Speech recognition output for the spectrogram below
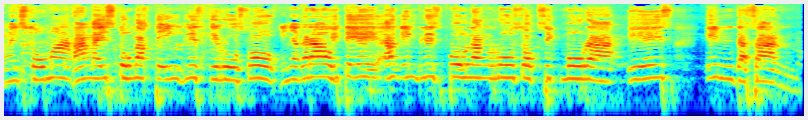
Ang stomach. Hanga stomach ti English ti rusok. Inya garaw. Iti ang English po ng rusok sikmura is in the sun.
